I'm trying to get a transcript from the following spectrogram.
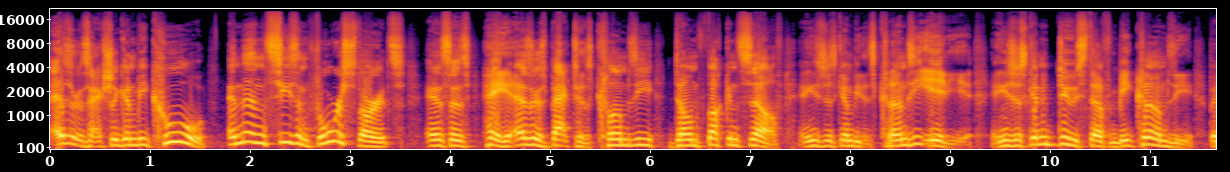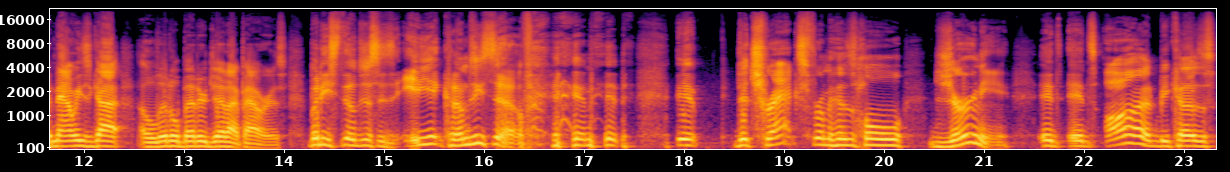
Ezra's actually going to be cool. And then season four starts and it says, hey, Ezra's back to his clumsy, dumb fucking self. And he's just going to be this clumsy idiot. And he's just going to do stuff and be clumsy. But now he's got a little better Jedi powers. But he's still just his idiot, clumsy self. and it, it detracts from his whole journey. It, it's odd because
